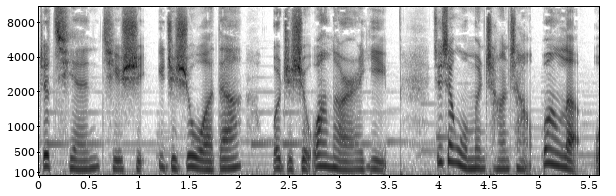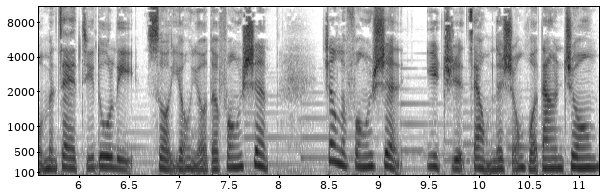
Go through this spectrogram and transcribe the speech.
这钱其实一直是我的，我只是忘了而已。就像我们常常忘了我们在基督里所拥有的丰盛，这样的丰盛一直在我们的生活当中，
